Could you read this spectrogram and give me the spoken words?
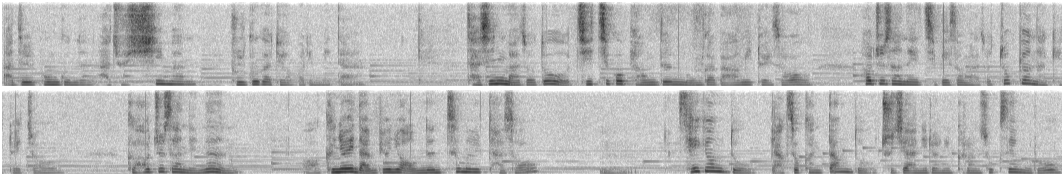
아들 봉구는 아주 심한 불구가 되어버립니다. 자신마저도 지치고 병든 몸과 마음이 돼서 허주산의 집에서 마저 쫓겨나게 되죠. 그 허주산에는 어, 그녀의 남편이 없는 틈을 타서 음, 세경도 약속한 땅도 주지 않으려는 그런 속셈으로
